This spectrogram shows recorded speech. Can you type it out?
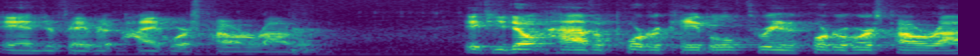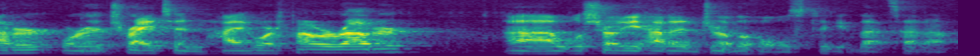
and your favorite high horsepower router. If you don't have a Porter cable three and a quarter horsepower router or a Triton high horsepower router, uh, we'll show you how to drill the holes to get that set up.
